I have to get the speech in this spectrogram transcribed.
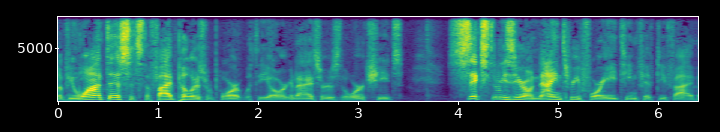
So if you want this, it's the five pillars report with the organizers, the worksheets. 630-934-1855.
